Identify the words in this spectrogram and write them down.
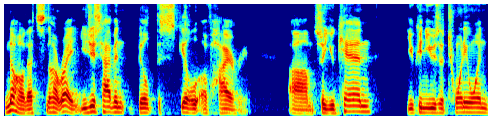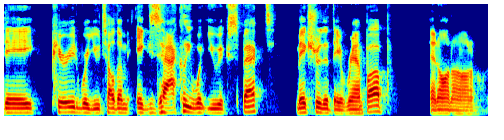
No, that's not right. You just haven't built the skill of hiring. Um, so you can you can use a 21 day period where you tell them exactly what you expect, make sure that they ramp up, and on and on and on.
